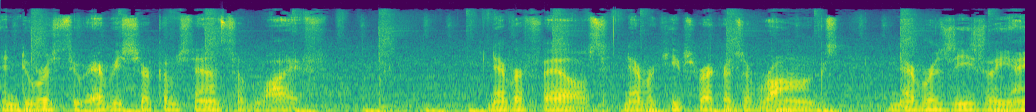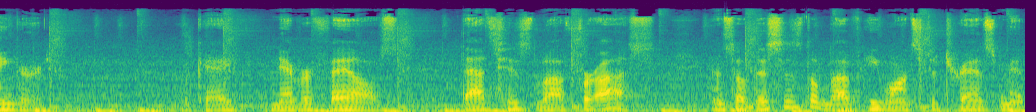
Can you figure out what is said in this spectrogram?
endures through every circumstance of life, never fails, never keeps records of wrongs, never is easily angered. Okay? Never fails. That's his love for us. And so, this is the love he wants to transmit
